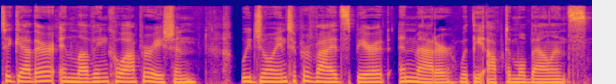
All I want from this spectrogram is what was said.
Together, in loving cooperation, we join to provide spirit and matter with the optimal balance.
